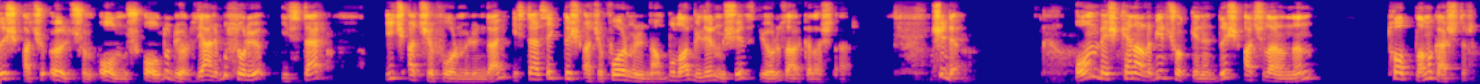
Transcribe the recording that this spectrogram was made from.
Dış açı ölçüm olmuş oldu diyoruz. Yani bu soruyu ister iç açı formülünden istersek dış açı formülünden bulabilirmişiz diyoruz arkadaşlar. Şimdi 15 kenarlı bir çokgenin dış açılarının toplamı kaçtır?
